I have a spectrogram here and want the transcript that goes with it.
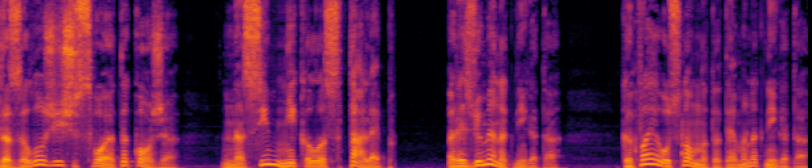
Да заложиш своята кожа. Насим Николас Талеп. Резюме на книгата. Каква е основната тема на книгата?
